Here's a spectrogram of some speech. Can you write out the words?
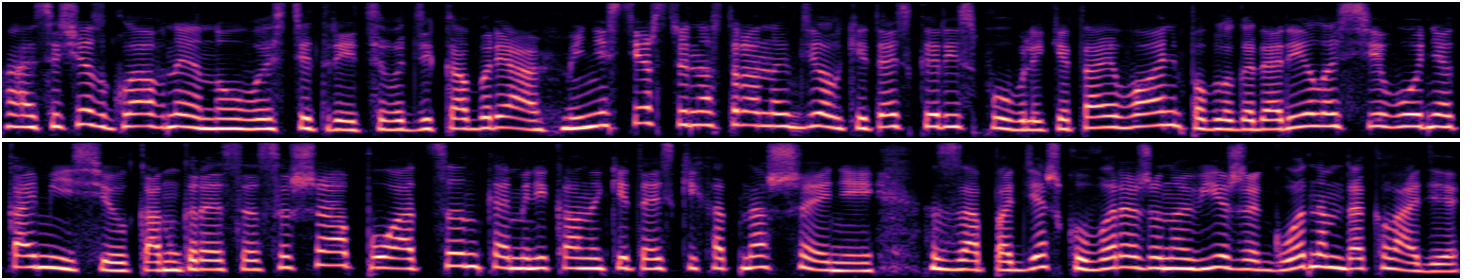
А сейчас главные новости 3 декабря. Министерство иностранных дел Китайской Республики Тайвань поблагодарило сегодня комиссию Конгресса США по оценке американо-китайских отношений за поддержку, выраженную в ежегодном докладе.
